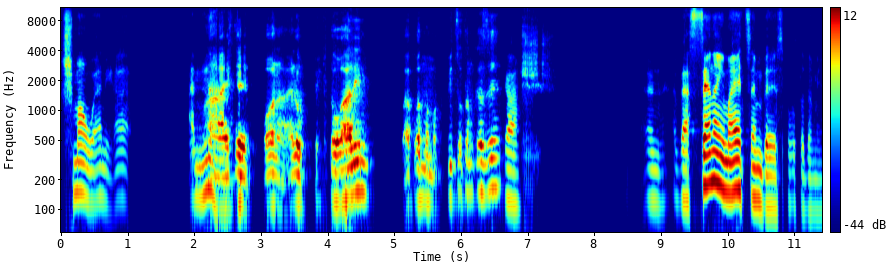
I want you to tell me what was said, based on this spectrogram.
שמע, הוא היה נראה ענק. אה, איזה, בואנה, היה לו פקטורלים, הוא היה כל הזמן מקפיץ אותם כזה. כן. והסצנה עם העצם בספורט הדמים.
